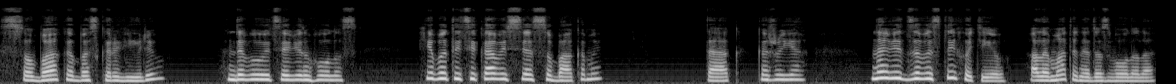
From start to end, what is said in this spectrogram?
Собака без кервілів? дивується він голос. Хіба ти цікавишся собаками? Так, кажу я, навіть завести хотів, але мати не дозволила.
